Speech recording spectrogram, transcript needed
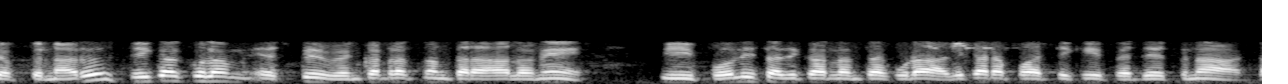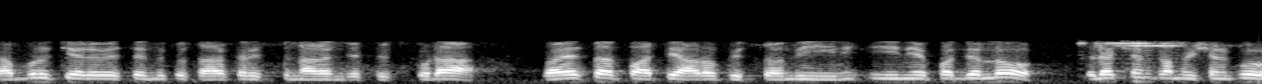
చెప్తున్నారు. శ్రీకాకుళం ఎస్పీ వెంకటరత్నం తరహాలోనే ఈ పోలీస్ అధికారులంతా కూడా అధికార పార్టీకి పెద్ద ఎత్తున డబ్బులు చేరవేసేందుకు సహకరిస్తున్నారని చెప్పేసి కూడా వైఎస్ఆర్ పార్టీ ఆరోపిస్తోంది. ఈ నేపథ్యంలో ఎలక్షన్ కమిషన్కు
